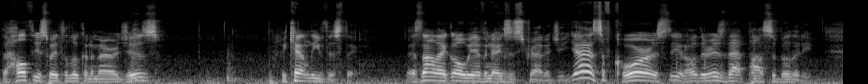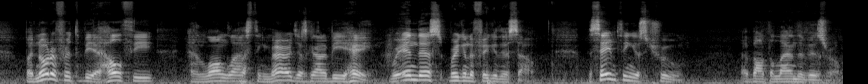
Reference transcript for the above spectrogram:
the healthiest way to look at a marriage is we can't leave this thing. It's not like, oh, we have an exit strategy. Yes, of course, you know, there is that possibility. But in order for it to be a healthy and long lasting marriage, it's got to be, hey, we're in this, we're going to figure this out. The same thing is true about the land of Israel.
